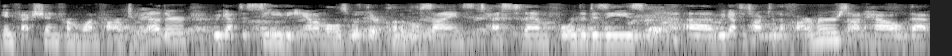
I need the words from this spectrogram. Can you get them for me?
infection from one farm to another. We got to see the animals with their clinical signs, test them for the disease. Uh, we got to talk to the farmers on how that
